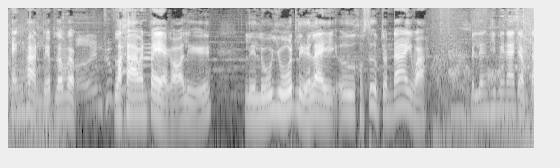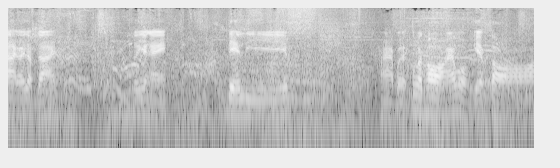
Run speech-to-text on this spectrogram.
แทงผ่านเว็บแล้วแบบราคามันแปลกเหรอหรือ หรือรู้ยูทหรืออะไรเออเขาสืบจนได้วะเป็นเรื่องที่ไม่น่าจับได้ก็จับได้หรือยังไงเดลีฟมาเปิดตัวทองนะครับผมเกมสอง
